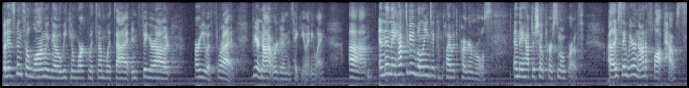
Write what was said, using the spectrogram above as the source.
but it's been so long ago, we can work with them with that and figure out are you a threat? If you're not, we're going to take you anyway. Um, and then they have to be willing to comply with the program rules, and they have to show personal growth. I like to say we are not a flop house.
